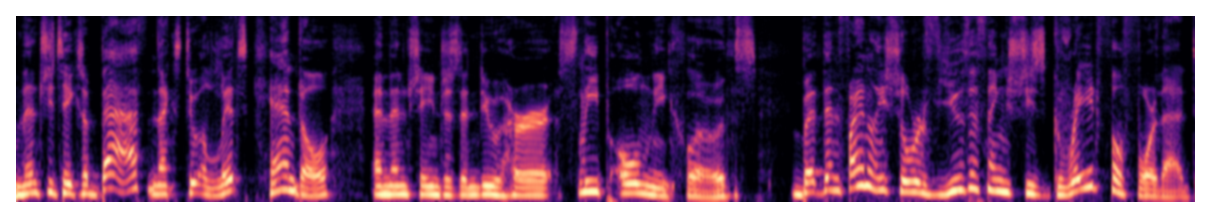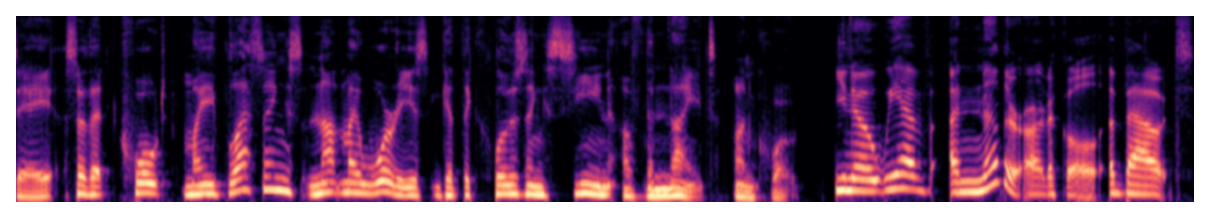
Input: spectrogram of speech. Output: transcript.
And then she takes a bath next to a lit candle and then changes into her sleep only clothes. But then finally, she'll review the things she's grateful for that day so that, quote, my blessings, not my worries, get the closing scene of the night, unquote. You know, we have another article about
